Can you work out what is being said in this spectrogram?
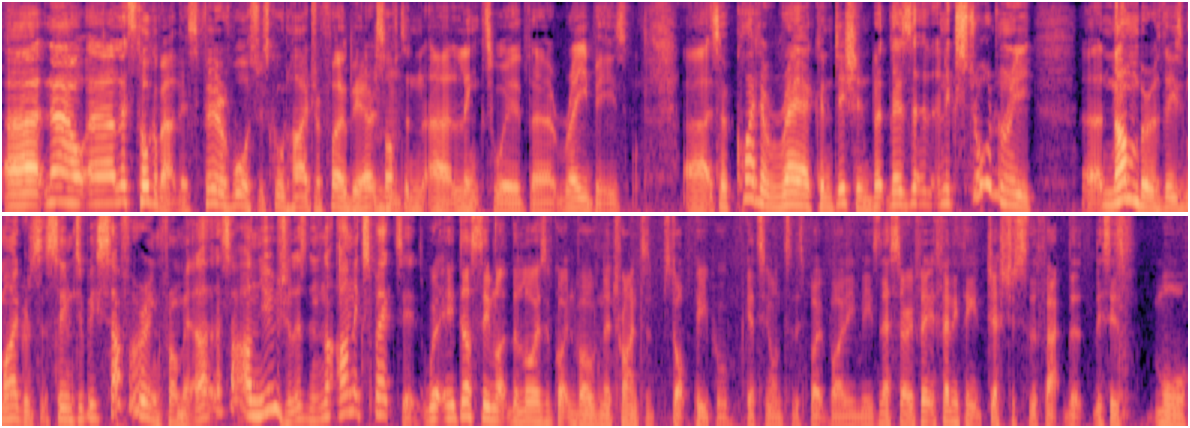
Uh, now, uh, let's talk about this. Fear of water is called hydrophobia. It's mm-hmm. often uh, linked with rabies. it's a quite a rare condition, but there's a, an extraordinary a number of these migrants that seem to be suffering from it. Uh, that's unusual, isn't it? Not unexpected. Well, it does seem like the lawyers have got involved and they're trying to stop people getting onto this boat by any means necessary. If, if anything, it gestures to the fact that this is more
